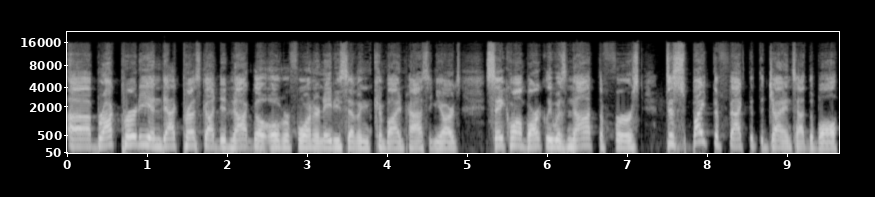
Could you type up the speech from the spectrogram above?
Uh, Brock Purdy and Dak Prescott did not go over 487 combined passing yards. Saquon Barkley was not the first, despite the fact that the Giants had the ball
